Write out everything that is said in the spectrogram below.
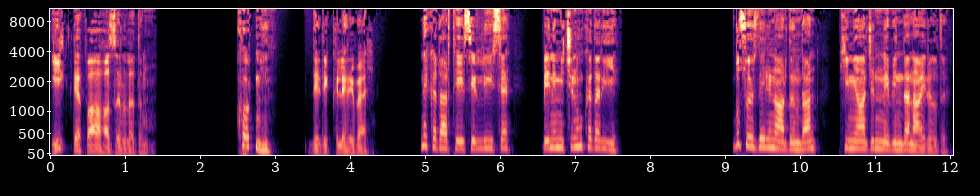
ilk defa hazırladım.'' ''Korkmayın.'' dedi Claribel. Ne kadar tesirliyse benim için o kadar iyi. Bu sözlerin ardından kimyacının evinden ayrıldı.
